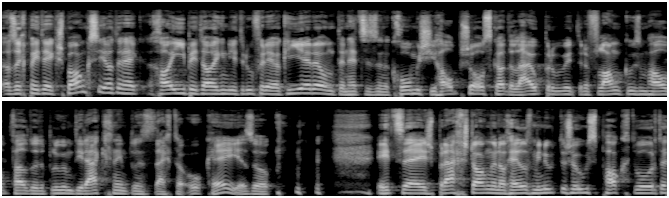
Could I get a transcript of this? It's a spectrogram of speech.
also ich bin da gespannt gewesen, oder? Kann IB da irgendwie darauf reagieren? Und dann hat sie so eine komische Halbchance gehabt, der Lauper mit einer Flanke aus dem Halbfeld, oder Blum direkt nimmt. Und ich dachte, okay, also, jetzt äh, ist Brechstange nach elf Minuten schon ausgepackt worden.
